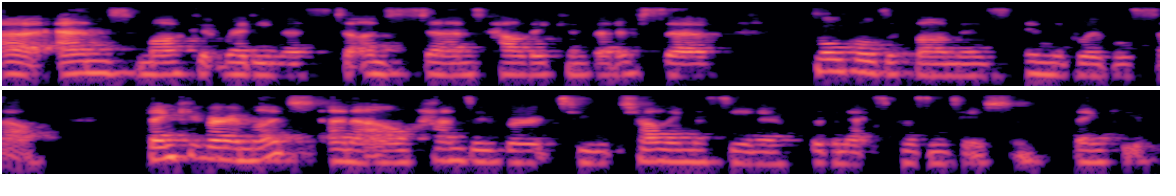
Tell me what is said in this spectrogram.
uh, and market readiness to understand how they can better serve smallholder farmers in the global south. Thank you very much, and I'll hand over to Charlie Messina for the next presentation. Thank you.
